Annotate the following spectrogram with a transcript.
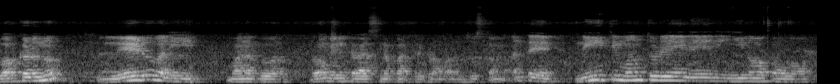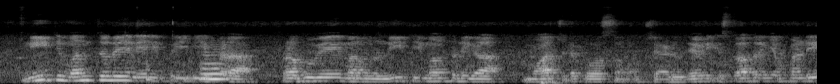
ఒక్కడును లేడు అని మనకు రోమిలకు రాసిన పత్రికలో మనం చూస్తాం. అంటే నీతిమంతుడే లేని ఈ లోకంలో నీతిమంతుడే లేని ఇక్కడ ప్రభువే మనము నీతిమంతునిగా మార్చుట కోసం వచ్చాడు. దేవునికి స్తోత్రం చెప్పండి.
